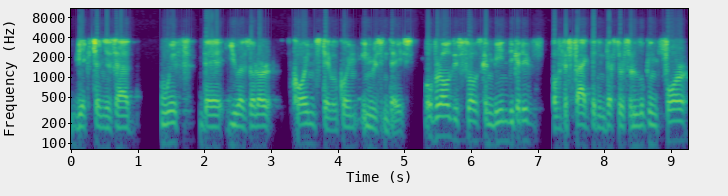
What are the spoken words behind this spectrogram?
the exchanges had with the US dollar coin, stablecoin, in recent days. Overall, these flows can be indicative of the fact that investors are looking for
